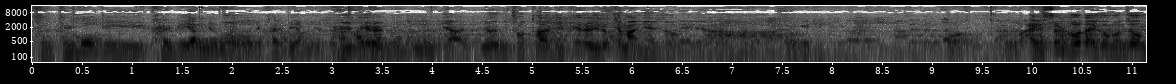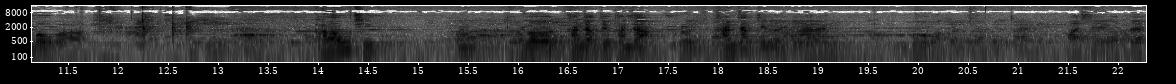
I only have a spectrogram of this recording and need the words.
부- 불고기 갈비 양념이라고 하지 갈비 양념. 리필을. 음. 야 여기 좋다. 리필을 이렇게 많이 해줘. 야. 여기 리필이. 어, 아니 술보다 이거 먼저 먹어봐. 가마우치? 이거 간장 찍어 간장. 그렇 간장 찍으라니까. 아이, 먹어봐. 맛이 어때?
